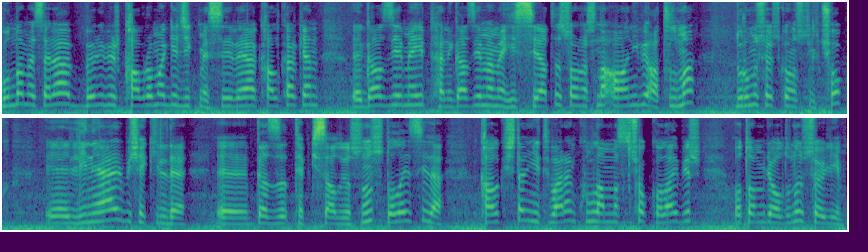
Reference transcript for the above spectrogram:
Bunda mesela böyle bir kavrama gecikmesi veya kalkarken e, gaz yemeyip hani gaz yememe hissiyatı sonrasında ani bir atılma durumu söz konusu değil. Çok e, lineer bir şekilde e, gazı tepkisi alıyorsunuz. Dolayısıyla kalkıştan itibaren kullanması çok kolay bir otomobil olduğunu söyleyeyim.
